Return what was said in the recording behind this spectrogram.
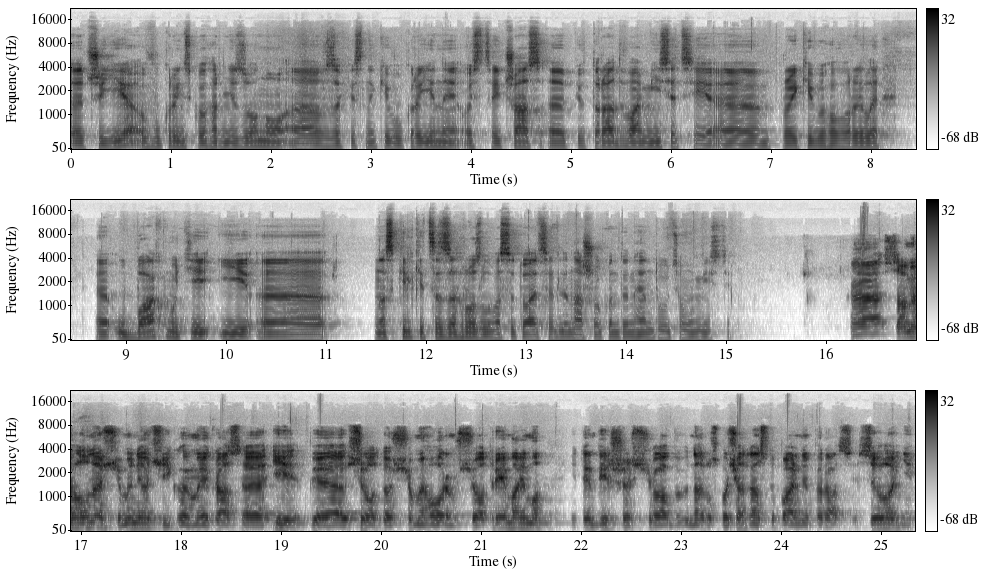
Е, Чи є в українського гарнізону е, в захисників України ось цей час е, півтора-два місяці, е, про які ви говорили е, у Бахмуті, і е, наскільки це загрозлива ситуація для нашого контингенту у цьому місті? Е, Саме головне, що ми не очікуємо якраз е, і е, всього того, що ми говоримо, що отримаємо, і тим більше, на- розпочати наступальні операції. Сьогодні е,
